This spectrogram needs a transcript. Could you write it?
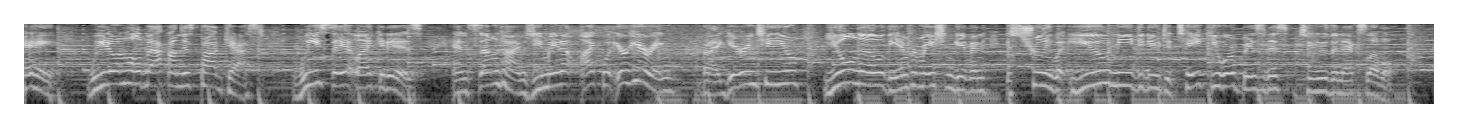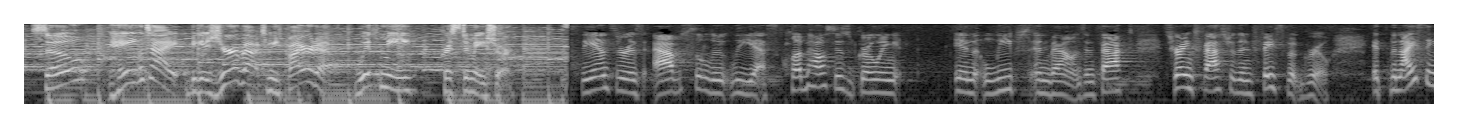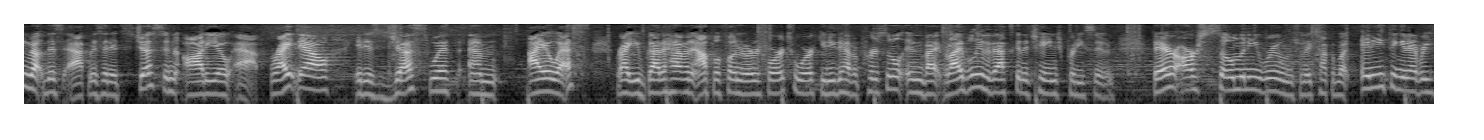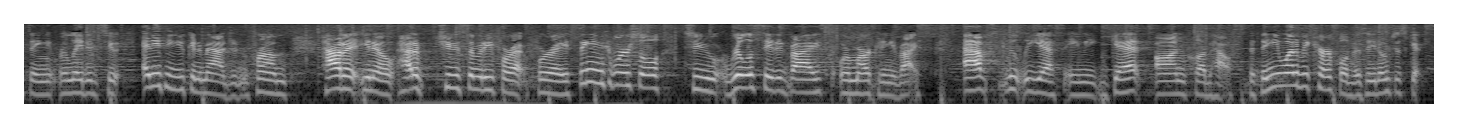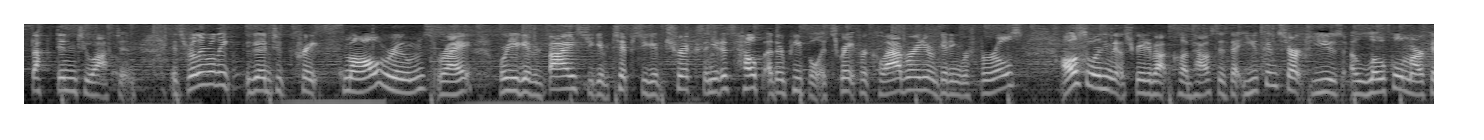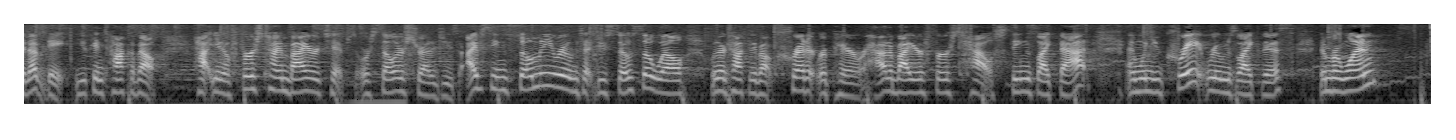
Hey, we don't hold back on this podcast. We say it like it is. And sometimes you may not like what you're hearing, but I guarantee you, you'll know the information given is truly what you need to do to take your business to the next level. So hang tight because you're about to be fired up with me, Krista Mashore. The answer is absolutely yes. Clubhouse is growing in leaps and bounds. In fact, it's growing faster than Facebook grew. It, the nice thing about this app is that it's just an audio app. Right now, it is just with um, iOS right? You've got to have an Apple phone in order for it to work. You need to have a personal invite, but I believe that that's going to change pretty soon. There are so many rooms where they talk about anything and everything related to anything you can imagine, from how to, you know, how to choose somebody for a, for a singing commercial to real estate advice or marketing advice. Absolutely yes, Amy. Get on Clubhouse. The thing you want to be careful of is that you don't just get sucked in too often. It's really, really good to create small rooms, right, where you give advice, you give tips, you give tricks, and you just help other people. It's great for collaborating or getting referrals. Also, one thing that's great about Clubhouse is that you can start to use a local market update. You can talk about how, you know, first time buyer tips or seller strategies. I've seen so many rooms that do so, so well when they're talking about credit repair or how to buy your first house, things like that. And when you create rooms like this, number one,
